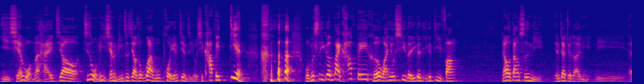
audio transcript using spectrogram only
以前我们还叫，其实我们以前的名字叫做万物破源电子游戏咖啡店，我们是一个卖咖啡和玩游戏的一个一个地方。然后当时你人家觉得，哎，你你呃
